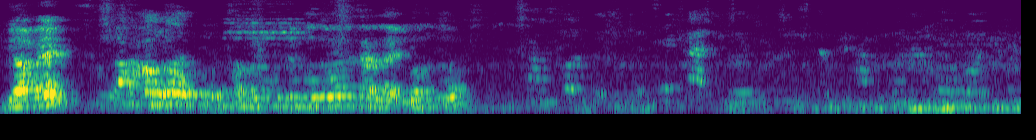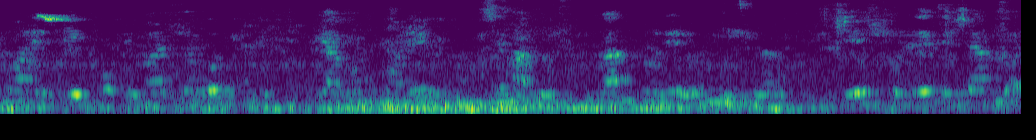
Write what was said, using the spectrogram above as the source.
কি হবে? বলতে করে দেশ করে করে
